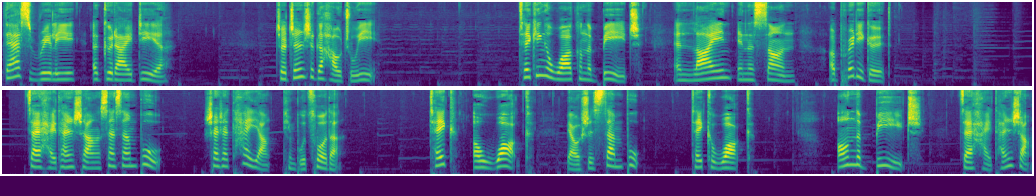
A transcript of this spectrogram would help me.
That's really a good idea. 这真是个好主意。Taking a walk on the beach and lying in the sun are pretty good. 在海滩上散散步、晒晒太阳挺不错的。Take a walk 表示散步，take a walk. On the beach 在海滩上。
